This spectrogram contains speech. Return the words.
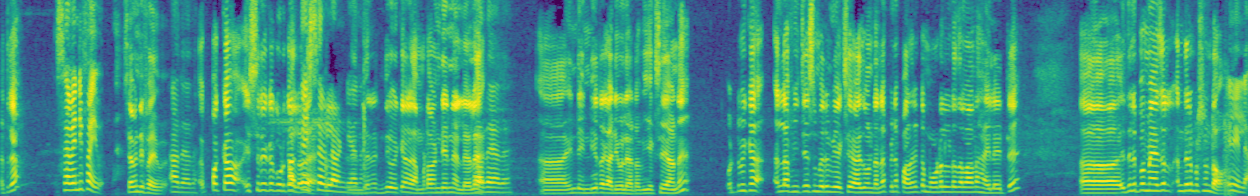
എത്ര? സെവന്റി ഫൈവ് സെവന്റി ഫൈവ് പക്ക ഇസ്ത്രി ഒക്കെ കൊടുക്കാമല്ലോ അല്ലേ? വണ്ടിയാണ്. ചോദിക്കാൻ നമ്മുടെ വണ്ടി തന്നെയല്ലേ അല്ലേ? അതെ അതെ. ഇതിന്റെ ഇന്റീരിയർ അടിപൊളി കേട്ടോ വി എക്സ് ആണ്. ഒട്ടുമിക്ക എല്ലാ ഫീച്ചേഴ്സും വരും വി എക്സ് ആയതുകൊണ്ട് തന്നെ. പിന്നെ പതിനെട്ട് മോഡൽ ഉണ്ടെന്നുള്ളതാണ് ഹൈലൈറ്റ് ഇതിലിപ്പോ മേജർ എന്തെങ്കിലും പ്രശ്നമുണ്ടോ? ഇല്ല ഇല്ല.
